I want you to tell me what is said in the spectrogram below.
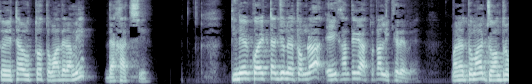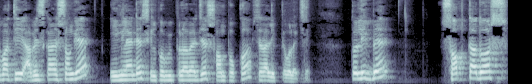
তো এটার উত্তর তোমাদের আমি দেখাচ্ছি। তিনের কয়েকটার জন্য তোমরা এইখান থেকে এতটা লিখে দেবে। মানে তোমার যন্ত্রপাতি আবিষ্কারের সঙ্গে ইংল্যান্ডের শিল্প বিপ্লবের যে সম্পর্ক সেটা লিখতে বলেছে। তো লিখবে, সপ্তাদশ,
